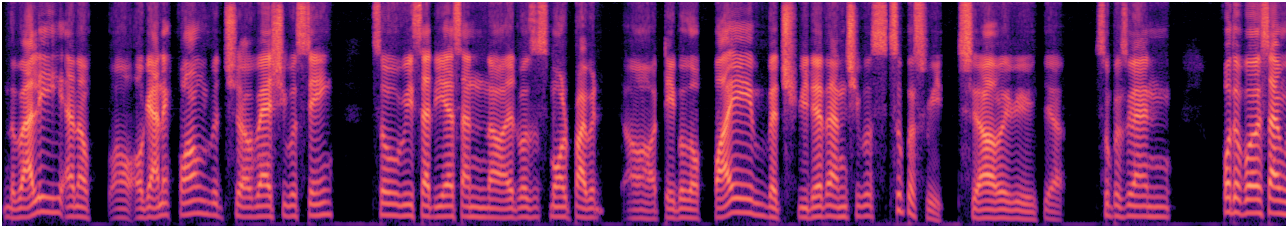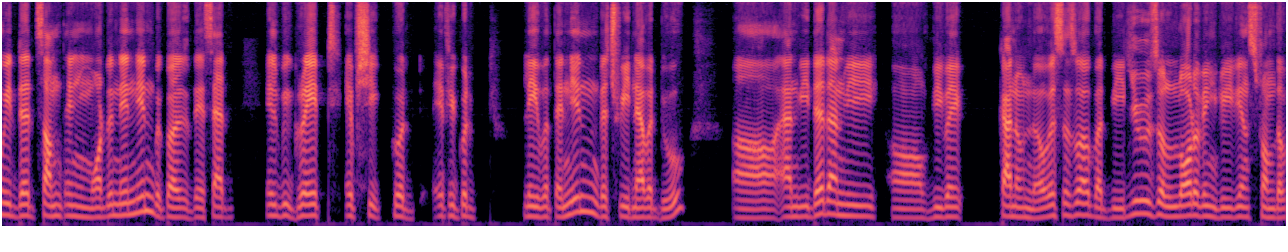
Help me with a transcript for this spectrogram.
in the valley, and a organic farm which where she was staying. So we said yes, and it was a small private table of five, which we did, and she was super sweet. She, yeah, super sweet. And for the first time, we did something modern Indian because they said it'll be great if she could, if you could play with Indian, which we never do. Uh, and we did, and we uh, we were kind of nervous as well, but we used a lot of ingredients from the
